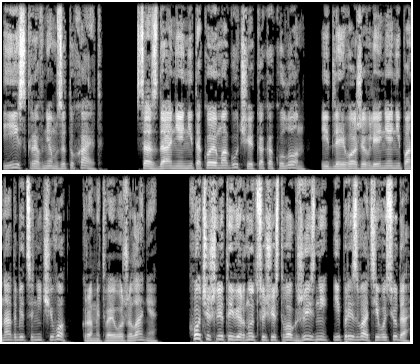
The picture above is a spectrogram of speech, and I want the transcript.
и искра в нем затухает. Создание не такое могучее, как Акулон, и для его оживления не понадобится ничего, кроме твоего желания. Хочешь ли ты вернуть существо к жизни и призвать его сюда?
